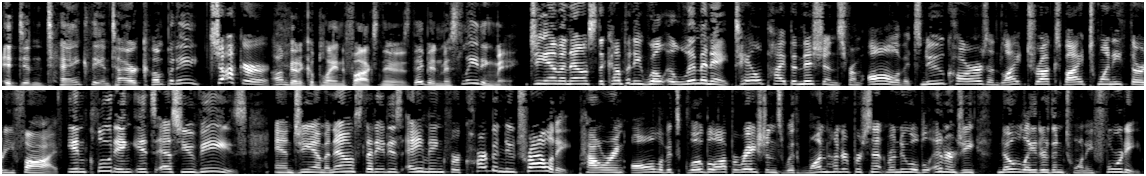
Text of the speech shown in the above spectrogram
it didn't tank the entire company? Shocker. I'm going to complain to Fox News. They've been misleading me. GM announced the company will eliminate tailpipe emissions from all of its new cars and light trucks by 2035, including its SUVs. And GM announced that it is aiming for carbon neutrality, powering all of its global operations with 100% renewable energy no later than 2040.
